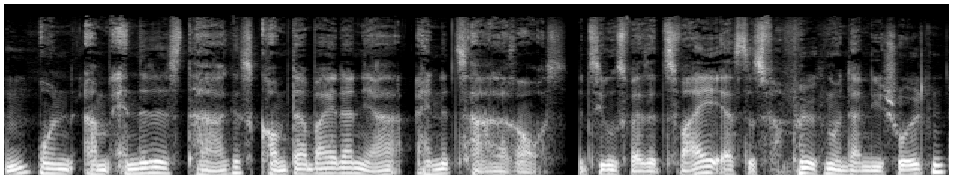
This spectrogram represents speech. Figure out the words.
Hm? Und am Ende des Tages kommt dabei dann ja eine Zahl raus. Beziehungsweise zwei, erst das Vermögen und dann die Schulden.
